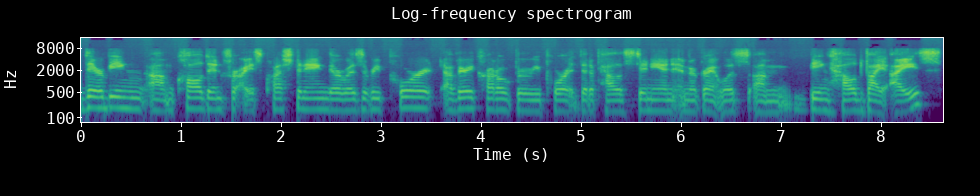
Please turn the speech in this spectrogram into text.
they're being um, called in for ICE questioning. There was a report, a very credible report, that a Palestinian immigrant was um, being held by ICE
